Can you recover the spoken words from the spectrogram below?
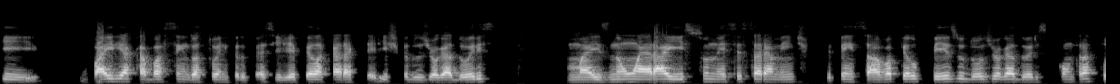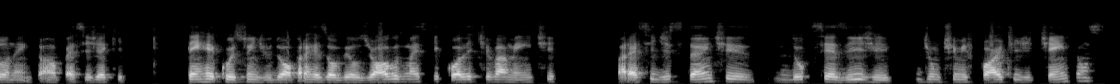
que vai acabar sendo a tônica do PSG pela característica dos jogadores, mas não era isso necessariamente que se pensava pelo peso dos jogadores que contratou, né? Então é o PSG que tem recurso individual para resolver os jogos, mas que coletivamente parece distante do que se exige de um time forte de Champions,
